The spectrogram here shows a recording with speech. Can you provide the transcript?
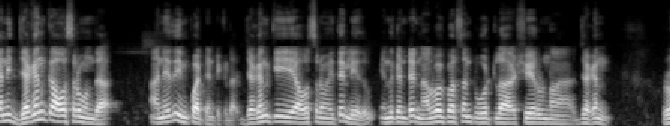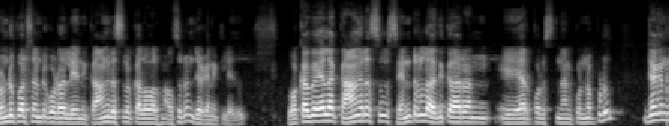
కానీ జగన్కి అవసరం ఉందా అనేది ఇంపార్టెంట్ ఇక్కడ. జగన్కి అవసరం అయితే లేదు. ఎందుకంటే నలభై పర్సెంట్ ఓట్ల షేర్ ఉన్న జగన్ రెండు పర్సెంట్ కూడా లేని కాంగ్రెస్లో కలవాల్సిన అవసరం జగన్కి లేదు. ఒకవేళ కాంగ్రెస్ సెంట్రల్ అధికారాన్ని ఏర్పరుస్తుంది అనుకున్నప్పుడు జగన్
